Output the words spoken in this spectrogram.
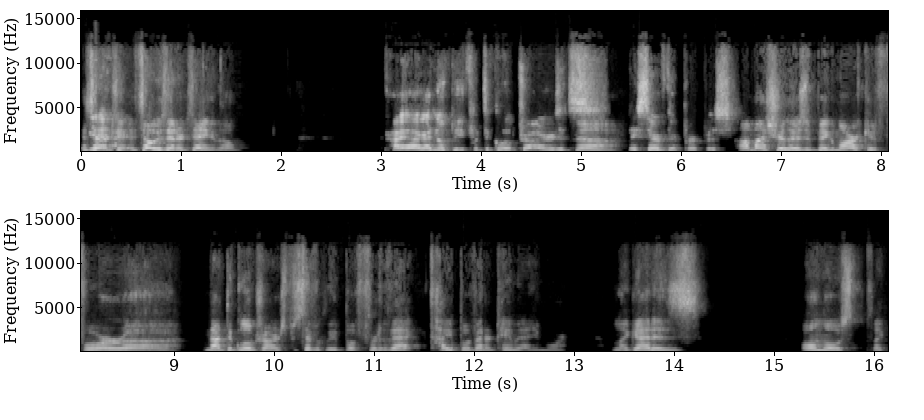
It's Yeah. it's always entertaining though. I, I got no beef with the Globetrotters. It's No, they serve their purpose. I'm not sure there's a big market for uh, not the Globetrotters specifically, but for that type of entertainment anymore. Like that is almost like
